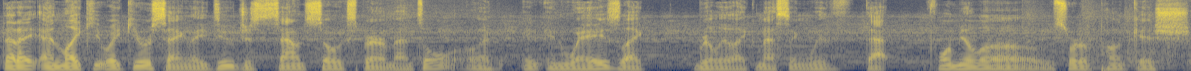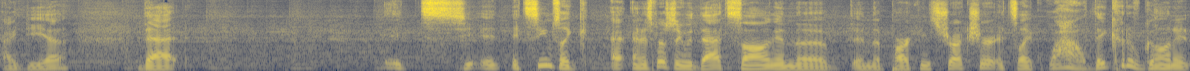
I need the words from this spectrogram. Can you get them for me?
that I and like you like you were saying, they do just sound so experimental, like in, in ways like really like messing with that formula sort of punkish idea that it's it, it seems like and especially with that song in the in the parking structure it's like wow they could have gone in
